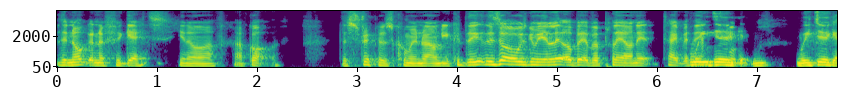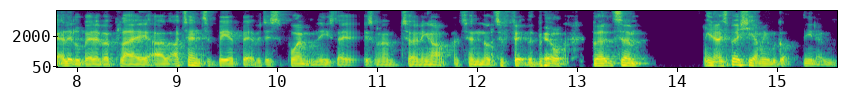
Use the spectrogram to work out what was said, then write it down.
they're not going to forget. You know, I've, I've got the strippers coming round. You could. There's always going to be a little bit of a play on it type of thing. We do. Get, we do get a little bit of a play. I, I, tend to be a bit of a disappointment these days when I'm turning up. I tend not to fit the bill, but um, you know, especially I mean, we've got you know,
